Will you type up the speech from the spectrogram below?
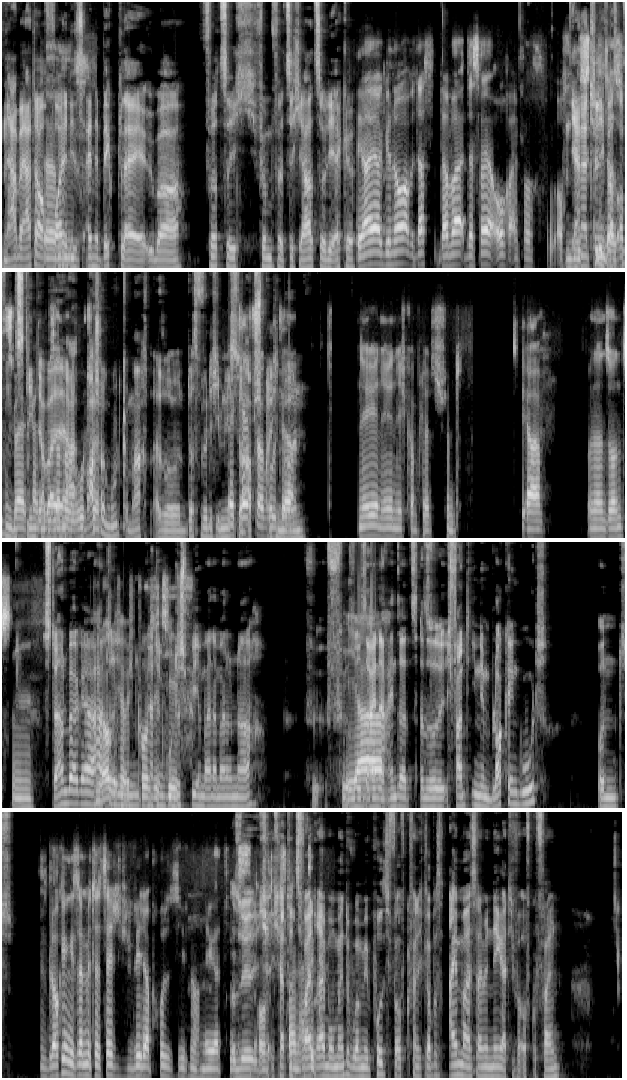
Ja, aber er hatte auch Ähm. vorher dieses eine Big Play über 40, 45 Yards so die Ecke. Ja, ja, genau, aber das, da war, das war ja auch einfach offen Ja, natürlich war es offen ja gesteamt, aber er Route. war schon gut gemacht. Also das würde ich ihm nicht Der so Catch absprechen gut, ja. wollen. Nee, nee, nicht komplett, stimmt. Ja, und ansonsten, Sternberger hatte, ich, ich ein, hatte ein gutes Spiel, meiner Meinung nach. Für, für Ja. seinen Einsatz. Also ich fand ihn im Blocking gut. Und im Blocking ist er mir tatsächlich weder positiv noch negativ also ich, ich hatte zwei, drei Momente, wo er mir positiv aufgefallen ist. Ich glaube, das einmal ist er mir negativ aufgefallen.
